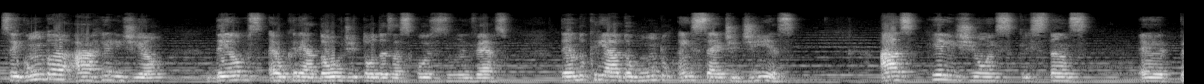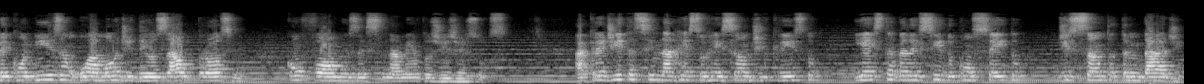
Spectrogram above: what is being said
Segundo a, a religião, Deus é o Criador de todas as coisas no universo, tendo criado o mundo em sete dias. As religiões cristãs é, preconizam o amor de Deus ao próximo, conforme os ensinamentos de Jesus. Acredita-se na ressurreição de Cristo e é estabelecido o conceito de Santa Trindade,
